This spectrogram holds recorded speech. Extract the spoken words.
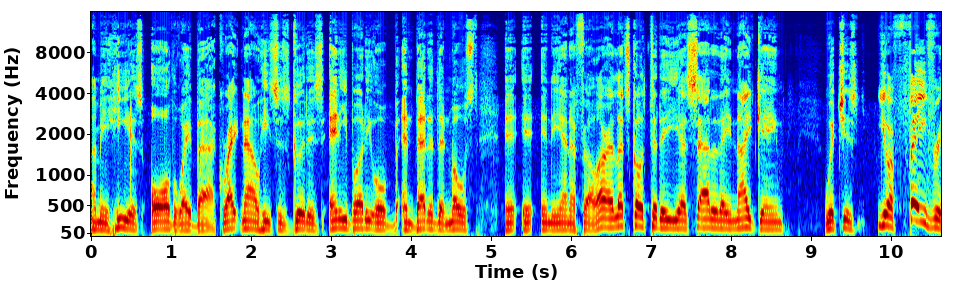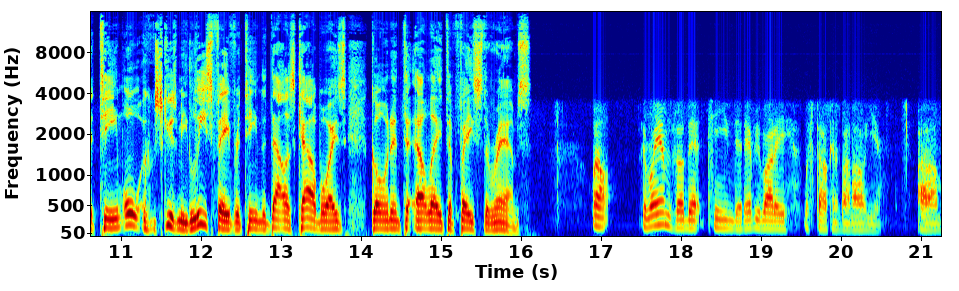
I mean, he is all the way back. Right now, he's as good as anybody, or and better than most in, in the NFL. All right, let's go to the uh, Saturday night game which is your favorite team, oh, excuse me, least favorite team, the Dallas Cowboys, going into L.A. to face the Rams? Well, the Rams are that team that everybody was talking about all year. Um,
